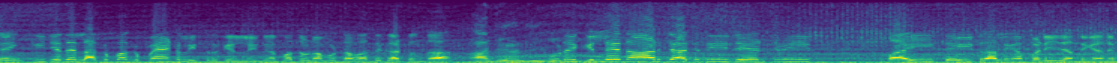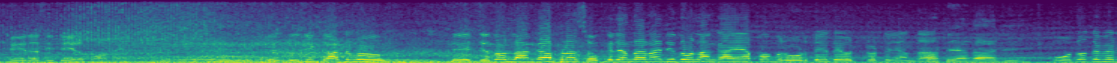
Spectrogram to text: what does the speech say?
ਟੈਂਕੀ ਜਿਹਦੇ ਲਗਭਗ 65 ਲੀਟਰ ਗਿਣ ਲੈਨੇ ਆਪਾਂ ਥੋੜਾ ਮੋਟਾ ਵੱਧ ਘੱਟ ਹੁੰਦਾ। ਹਾਂਜੀ ਹਾਂਜੀ। ਥੋੜੇ ਗਿੱਲੇ ਨਾੜ ਚ ਅੱਜ ਦੀ ਡੇਟ 'ਚ ਵੀ 22 23 ਟਰਾਲੀਆਂ ਬਣੀ ਜਾਂਦੀਆਂ ਨੇ ਫਿਰ ਅਸੀਂ ਤੇਲ ਪਾਉਣੇ ਆ। ਤੇ ਤੁਸੀਂ ਕੱਢ ਲਓ ਤੇ ਜਦੋਂ ਲਾਂਗਾ ਆਪਣਾ ਸੁੱਕ ਜਾਂਦਾ ਨਾ ਜਦੋਂ ਲਾਂਗਾ ਆਏ ਆਪਾਂ ਮਰੋੜਦੇ ਤੇ ਉਹ ਟੁੱਟ ਜਾਂਦਾ। ਟੁੱਟ ਜਾਂਦਾ ਹਾਂਜੀ। ਉਦੋਂ ਤੇ ਫਿਰ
